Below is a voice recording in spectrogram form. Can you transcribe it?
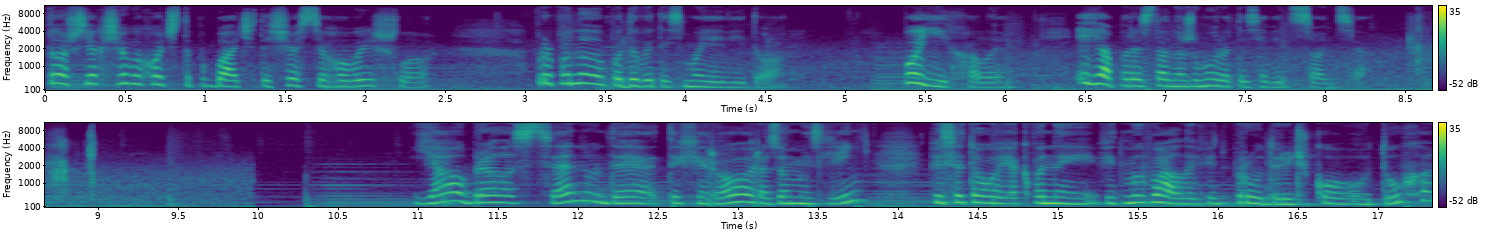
Тож, якщо ви хочете побачити, що з цього вийшло, пропоную подивитись моє відео. Поїхали! І я перестану жмуритися від сонця. Я обрала сцену, де Тихіро разом із Лінь, після того як вони відмивали від бруду річкового духа,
